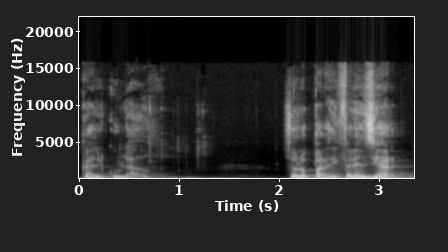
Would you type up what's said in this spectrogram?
calculado. Solo para diferenciar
